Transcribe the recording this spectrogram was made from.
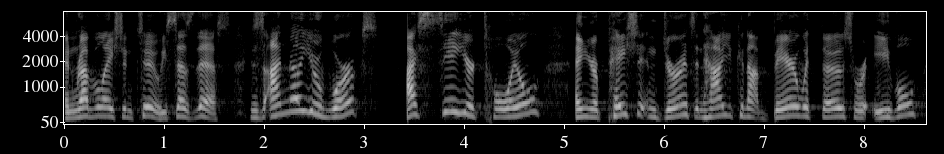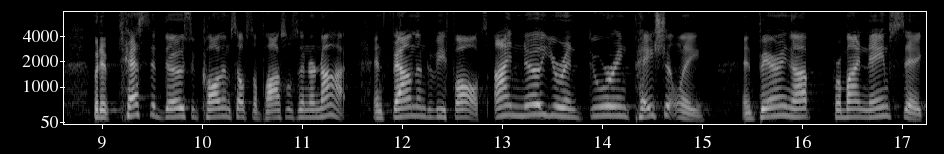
in Revelation 2. He says this He says, I know your works. I see your toil and your patient endurance and how you cannot bear with those who are evil, but have tested those who call themselves apostles and are not, and found them to be false. I know you're enduring patiently and bearing up for my name's sake,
